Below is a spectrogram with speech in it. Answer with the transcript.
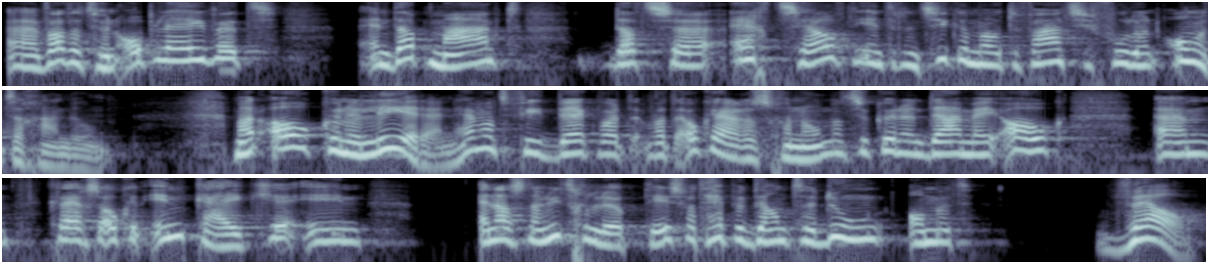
uh, wat het hun oplevert. En dat maakt dat ze echt zelf die intrinsieke motivatie voelen om het te gaan doen. Maar ook kunnen leren. Hè? Want feedback wordt, wordt ook ergens genoemd. Want ze kunnen daarmee ook, um, krijgen ze ook een inkijkje in. En als het nou niet gelukt is, wat heb ik dan te doen om het wel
